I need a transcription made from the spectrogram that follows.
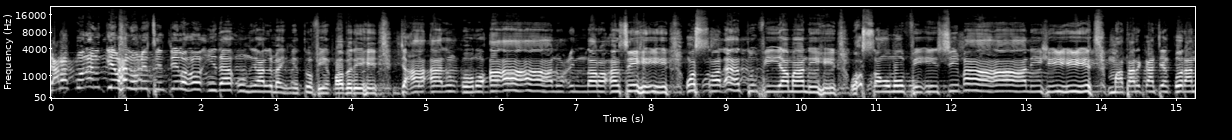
যারা কোরআনকে ভালোবেসেছিল, ইদা উজাল মাইয়াতু ফি কবরিহি, জাআল কুরআন ইনদা ইন্দার আসিহি সালাতু ফি ইয়ামানিহি ওয়াস সাওমু ফি শিমালিহি মাথার কাছে কোরআন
